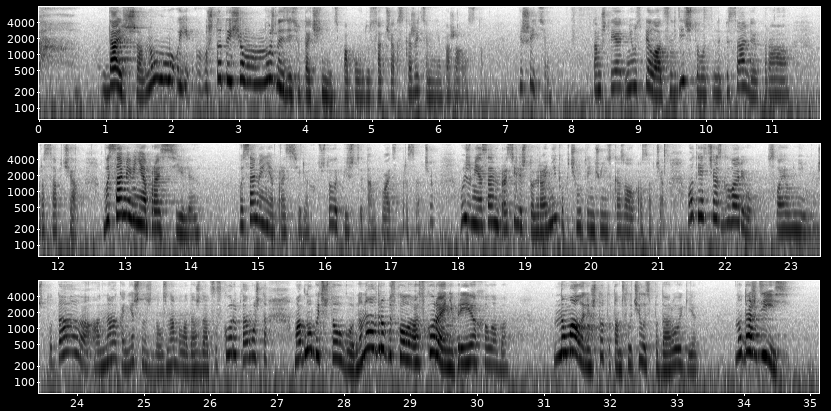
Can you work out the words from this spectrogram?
дальше. Ну, что-то еще нужно здесь уточнить по поводу Собчак? Скажите мне, пожалуйста. Пишите. Потому что я не успела отследить, что вот написали про, про Собчак. Вы сами меня просили. Вы сами меня просили. Что вы пишете там, хватит про Собчак? Вы же меня сами просили, что Вероника почему-то ничего не сказала про Собчак. Вот я сейчас говорю свое мнение, что да, она, конечно же, должна была дождаться скорой, потому что могло быть что угодно. Ну, а вдруг бы скорая не приехала бы? Ну, мало ли, что-то там случилось по дороге. Ну, дождись,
